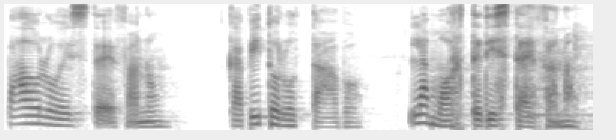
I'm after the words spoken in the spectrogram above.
Paolo e Stefano, capitolo ottavo. La morte di Stefano.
